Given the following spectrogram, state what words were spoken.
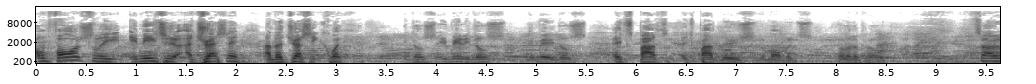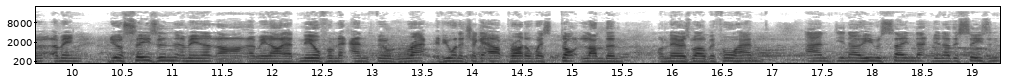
unfortunately, he needs to address it and address it quick. He does. He really does. He really does. It's bad. It's bad news at the moment for Liverpool. So, I mean, your season. I mean, uh, I mean, I had Neil from the Anfield Wrap. If you want to check it out, Pride of West dot London on there as well beforehand. And you know, he was saying that you know this season,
